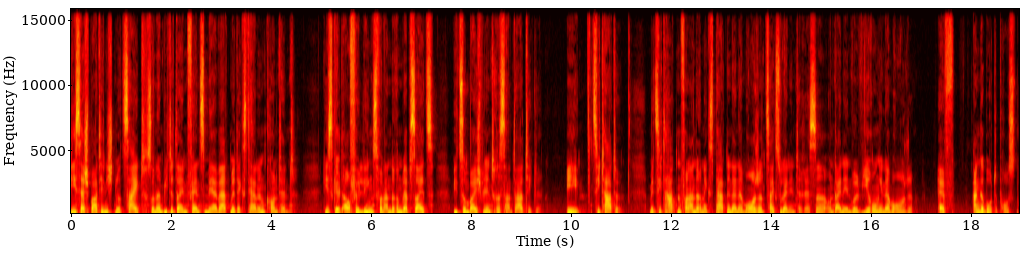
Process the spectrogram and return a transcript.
Dies erspart dir nicht nur Zeit, sondern bietet deinen Fans Mehrwert mit externen Content. Dies gilt auch für Links von anderen Websites, wie zum Beispiel interessante Artikel. E. Zitate. Mit Zitaten von anderen Experten in deiner Branche zeigst du dein Interesse und deine Involvierung in der Branche. F. Angebote posten.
